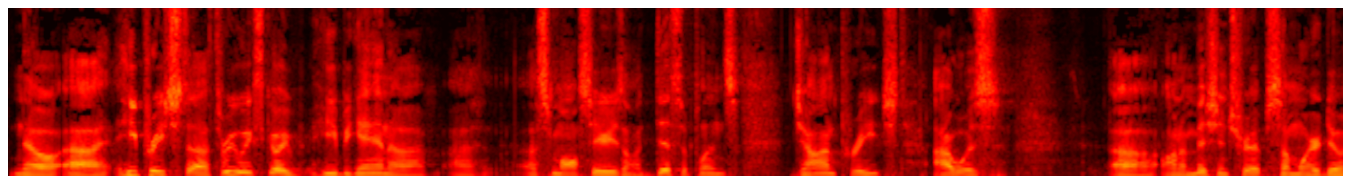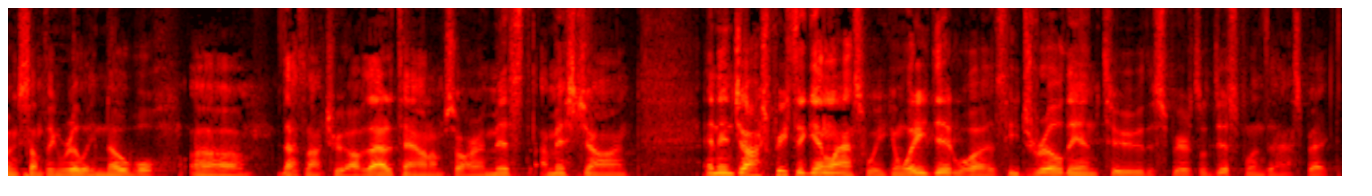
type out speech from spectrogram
no, uh, he preached uh, three weeks ago. He, began a, a, a, small series on disciplines. John preached. I was uh, on a mission trip somewhere doing something really noble. Um, that's not true. I was out of town. I'm sorry. I missed. I missed John. And then Josh preached again last week. And what he did was he drilled into the spiritual disciplines aspect,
